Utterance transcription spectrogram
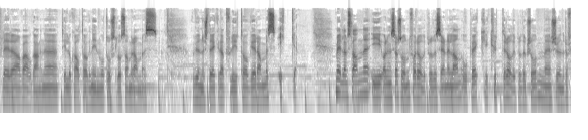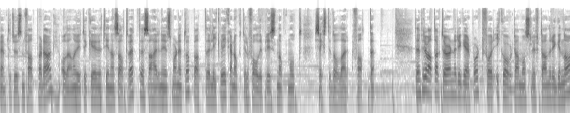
flere av avgangene til lokaltogene inn mot Oslo som rammes. Vi understreker at flytoget rammes ikke. Medlemslandene i Organisasjonen for oljeproduserende land, OPEC, kutter oljeproduksjonen med 750 000 fat per dag. Oljeanalytiker Tina Saltvedt sa her i Nyhetsmorgen nettopp at det likevel ikke er nok til å få oljeprisen opp mot 60 dollar fatet. Den private aktøren Rygge Airport får ikke overta Moss lufthavn Rygge nå.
